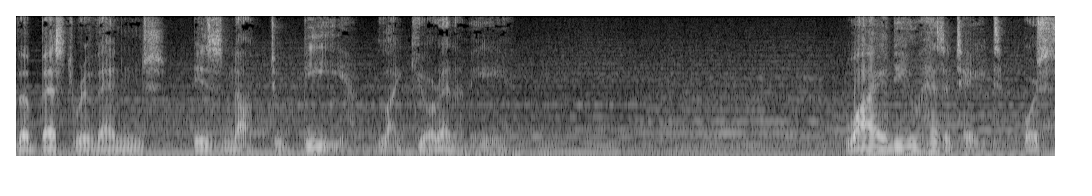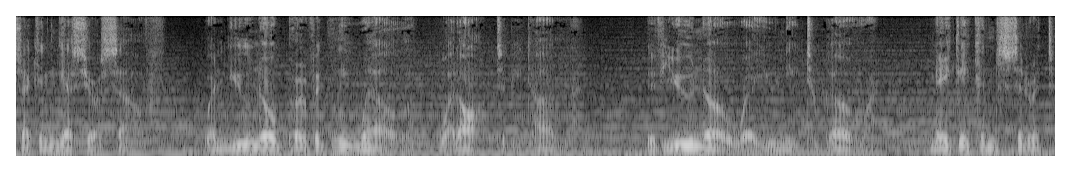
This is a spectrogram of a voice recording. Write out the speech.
The best revenge is not to be like your enemy. Why do you hesitate or second guess yourself when you know perfectly well what ought to be done? If you know where you need to go, make a considerate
